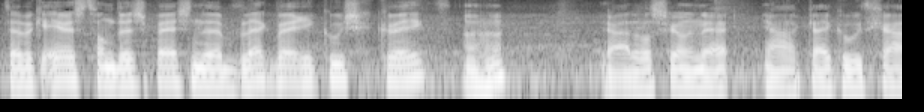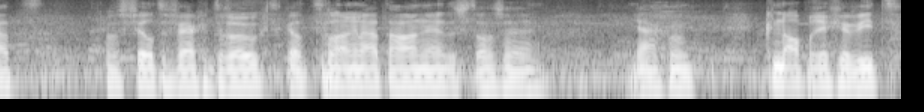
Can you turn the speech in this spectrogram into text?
toen heb ik eerst van Dutch Passion de Blackberry Kush gekweekt. Aha. Ja, dat was gewoon, ja, kijken hoe het gaat. Het was veel te ver gedroogd. Ik had het te lang laten hangen. Dus het was, ja, gewoon knapperige wiet.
